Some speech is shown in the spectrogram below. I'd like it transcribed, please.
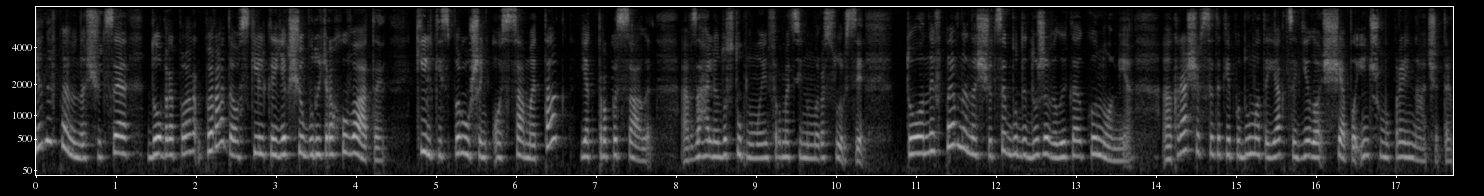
Я не впевнена, що це добра порада, оскільки, якщо будуть рахувати кількість порушень ось саме так, як прописали в загальнодоступному інформаційному ресурсі, то не впевнена, що це буде дуже велика економія. Краще все-таки подумати, як це діло ще по-іншому преіначити.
